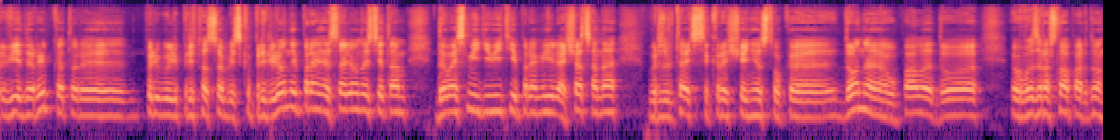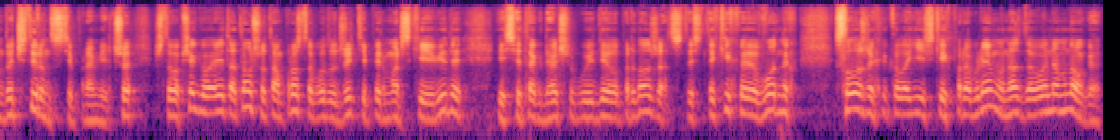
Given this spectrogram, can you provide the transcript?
виды рыб, которые были приспособились к определенной солености там, до 8-9 промилле, а сейчас она в результате сокращения стока дона упала до, возросла, пардон, до 14 промилле, что, что вообще говорит о том, что там просто будут жить теперь морские виды, если так дальше будет дело продолжаться. То есть таких э, водных сложных экологических проблем у нас довольно много.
